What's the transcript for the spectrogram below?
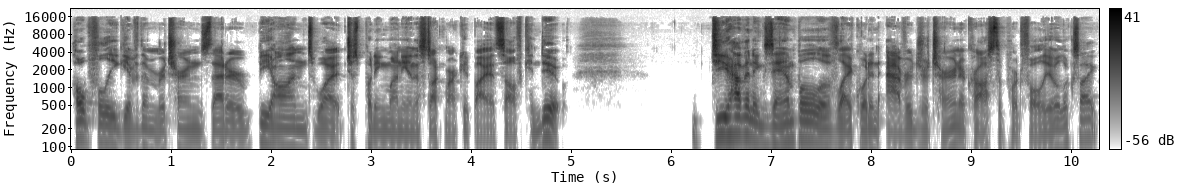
hopefully give them returns that are beyond what just putting money in the stock market by itself can do do you have an example of like what an average return across the portfolio looks like?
